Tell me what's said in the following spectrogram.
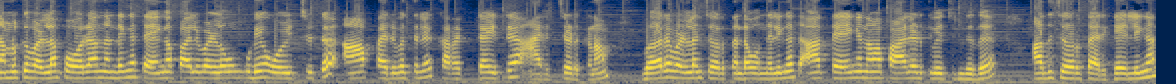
നമ്മൾക്ക് വെള്ളം പോരാന്നുണ്ടെങ്കിൽ തേങ്ങാപ്പാൽ വെള്ളവും കൂടി ഒഴിച്ചിട്ട് ആ പരുവത്തിൽ കറക്റ്റായിട്ട് അരച്ചെടുക്കണം. വേറെ വെള്ളം ചേർത്തണ്ട. ഒന്നില്ലെങ്കിൽ ആ തേങ്ങ നമ്മൾ പാലെടുത്ത് വെച്ചിട്ടുണ്ട് അത് ചേർത്ത് അരയ്ക്കുക. ഇല്ലെങ്കിൽ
